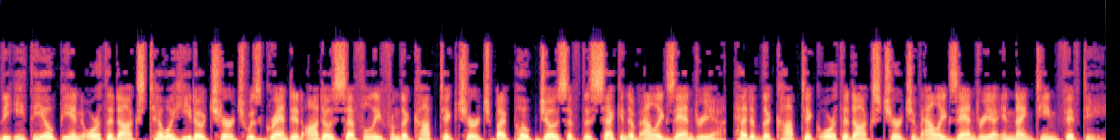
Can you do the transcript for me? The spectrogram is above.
The Ethiopian Orthodox Tewahedo Church was granted autocephaly from the Coptic Church by Pope Joseph II of Alexandria, head of the Coptic Orthodox Church of Alexandria in 1950.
